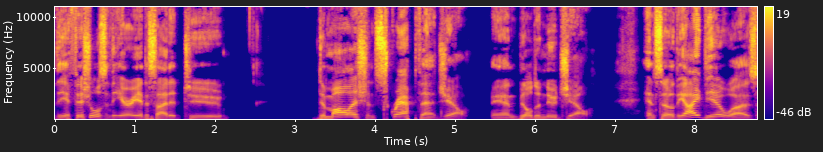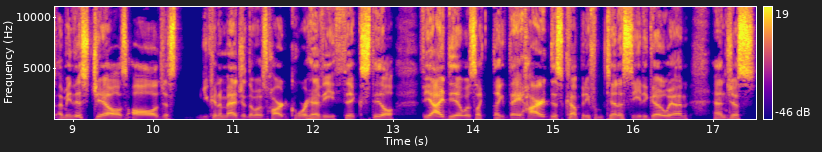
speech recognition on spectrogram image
the officials in the area decided to demolish and scrap that jail and build a new jail. And so the idea was, I mean, this jail is all just you can imagine the most hardcore, heavy, thick steel. The idea was like, like they hired this company from Tennessee to go in and just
